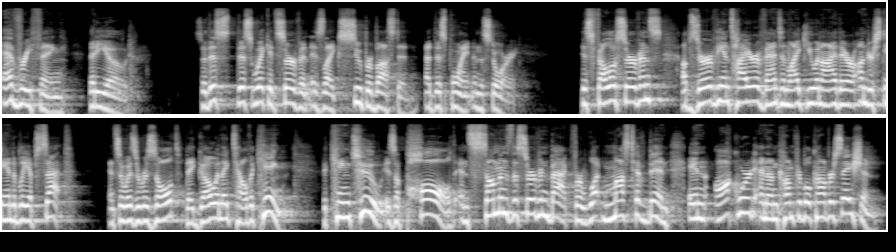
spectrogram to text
everything that he owed. So this, this wicked servant is like super busted at this point in the story. His fellow servants observe the entire event, and like you and I, they are understandably upset. And so as a result, they go and they tell the king. The king, too, is appalled and summons the servant back for what must have been an awkward and uncomfortable conversation.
